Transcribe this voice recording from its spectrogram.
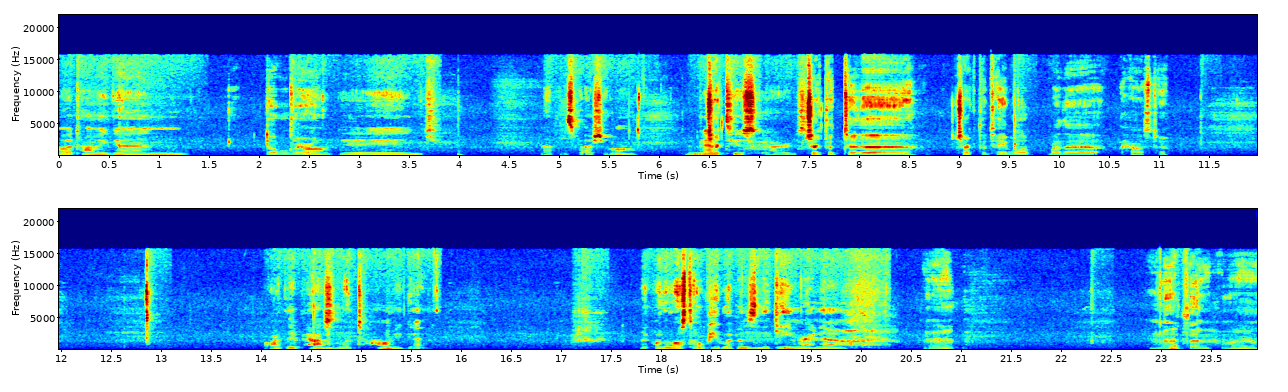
Oh, a Tommy gun, Double barrel. gauge. Nothing special. I mean, I have Check- two scars. Check the t- uh, check the table up by the house too. Why are they passing the Tommy gun? Like one of the most OP weapons in the game right now. All right. Nothing. Wow.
